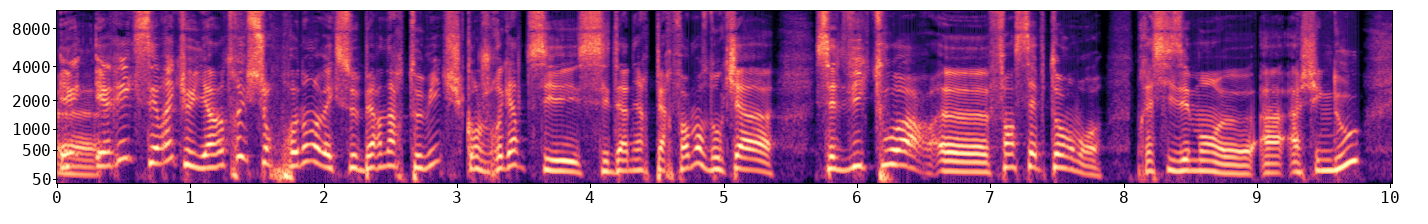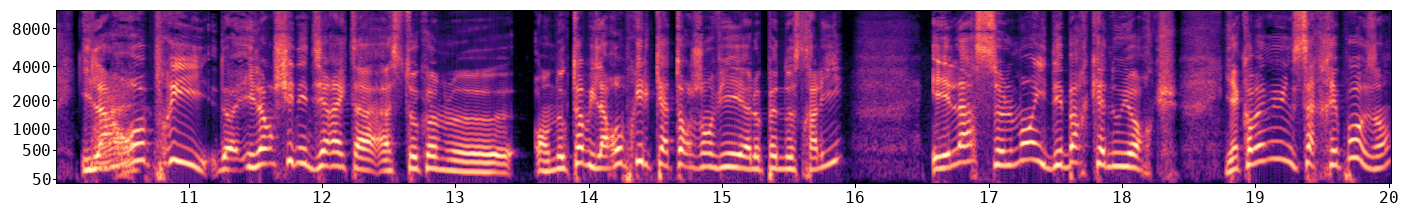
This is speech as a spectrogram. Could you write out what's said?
Et Euh, Eric, c'est vrai qu'il y a un truc surprenant avec ce Bernard Tomic quand je regarde ses, ses dernières performances. Donc il y a cette victoire euh, fin septembre, précisément euh, à, à Chengdu. Il a repris, il a enchaîné direct à, à Stockholm euh, en octobre. Il a repris le 14 janvier à l'Open d'Australie. Et là seulement, il débarque à New York. Il y a quand même eu une sacrée pause. Hein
